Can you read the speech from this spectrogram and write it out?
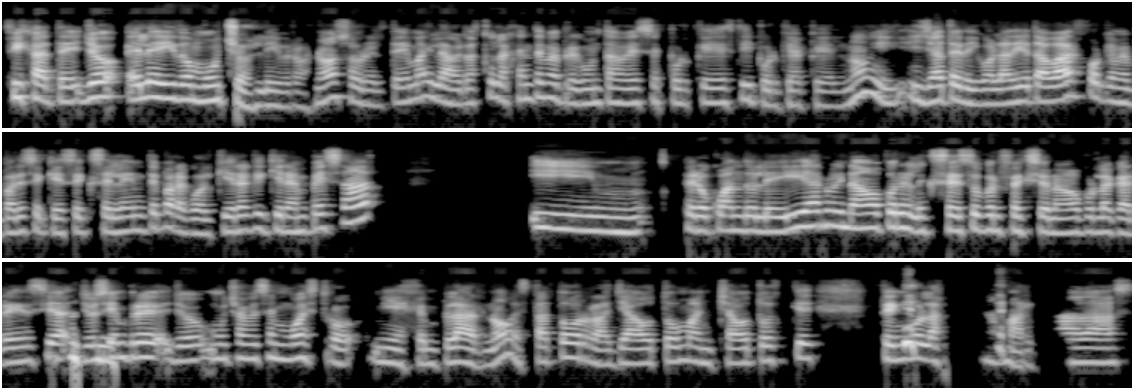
fíjate, yo he leído muchos libros, ¿no? Sobre el tema y la verdad es que la gente me pregunta a veces por qué este y por qué aquel, ¿no? Y y ya te digo, la dieta BARF, porque me parece que es excelente para cualquiera que quiera empezar. Y, mm, pero cuando leí Arruinado por el exceso, perfeccionado por la carencia, yo siempre yo muchas veces muestro mi ejemplar, ¿no? Está todo rayado, todo manchado, todo es que tengo las páginas marcadas.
